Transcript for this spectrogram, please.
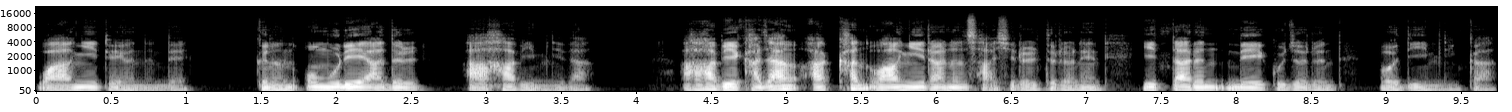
왕이 되었는데 그는 오므리의 아들 아합입니다. 아합이 가장 악한 왕이라는 사실을 드러낸 이 다른 네 구절은 어디입니까?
